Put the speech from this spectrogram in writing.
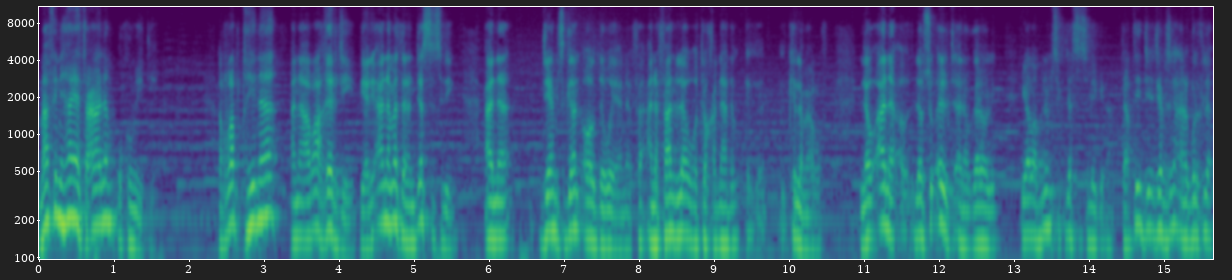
ما في نهاية عالم وكوميديا. الربط هنا أنا أراه غير جيد. يعني أنا مثلا Justice League أنا جيمس جان all the way أنا. أنا fan له وأتوقع ان هذا كله معروف. لو أنا لو سئلت أنا وقالوا لي يلا بنمسك Justice League تعطيه جي- جيمس جان؟ أنا أقول لك لا.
